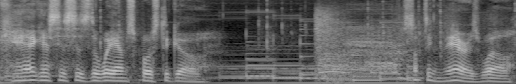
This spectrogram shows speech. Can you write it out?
Okay, I guess this is the way I'm supposed to go something there as well.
